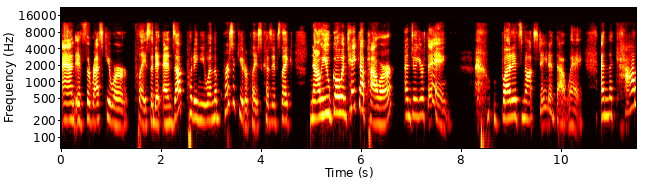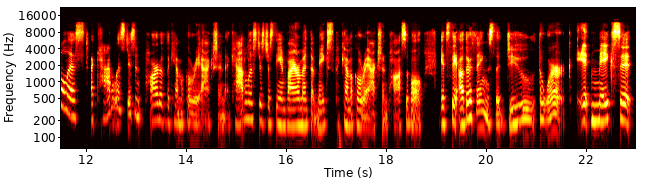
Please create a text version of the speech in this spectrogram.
And it's the rescuer place and it ends up putting you in the persecutor place because it's like now you go and take that power and do your thing but it's not stated that way. And the catalyst, a catalyst isn't part of the chemical reaction. A catalyst is just the environment that makes the chemical reaction possible. It's the other things that do the work. It makes it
